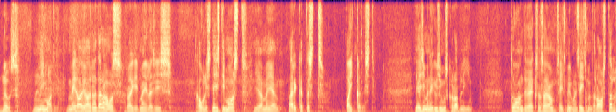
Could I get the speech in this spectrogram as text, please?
nõus. niimoodi, meil Aiaäärne tänavas räägib meile siis kaunist Eestimaast ja meie väärikatest paikadest. ja esimene küsimus kõlab nii. Tuhande üheksasaja seitsmekümne seitsmendal aastal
